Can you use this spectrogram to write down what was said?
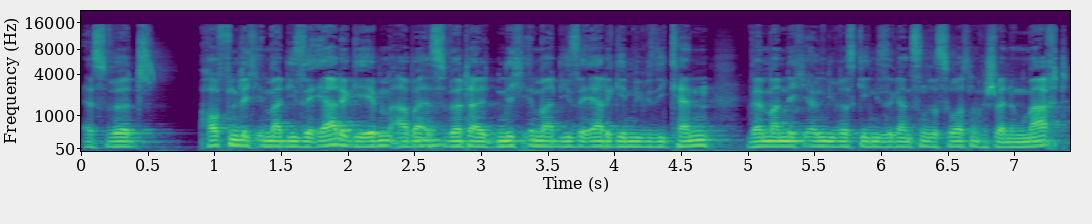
es wird hoffentlich immer diese Erde geben, aber es wird halt nicht immer diese Erde geben, wie wir sie kennen, wenn man nicht irgendwie was gegen diese ganzen Ressourcenverschwendung macht.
